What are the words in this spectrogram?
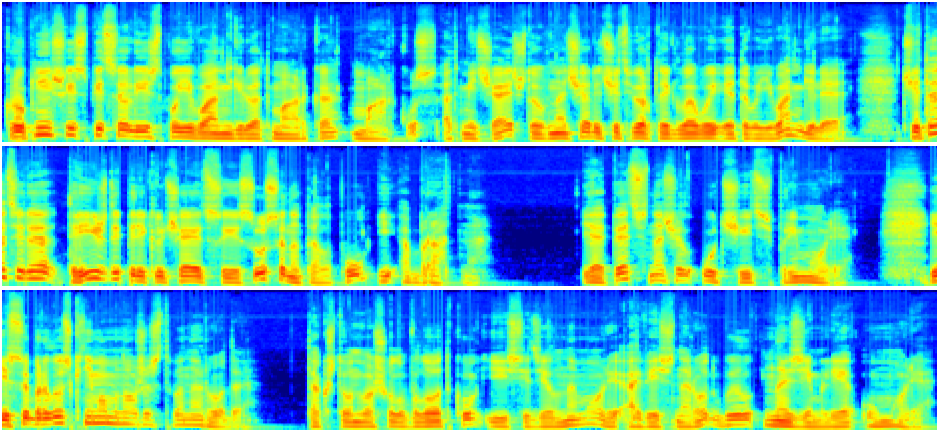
Крупнейший специалист по Евангелию от Марка, Маркус, отмечает, что в начале четвертой главы этого Евангелия читателя трижды переключают с Иисуса на толпу и обратно. И опять начал учить при море. И собралось к нему множество народа. Так что он вошел в лодку и сидел на море, а весь народ был на земле у моря.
